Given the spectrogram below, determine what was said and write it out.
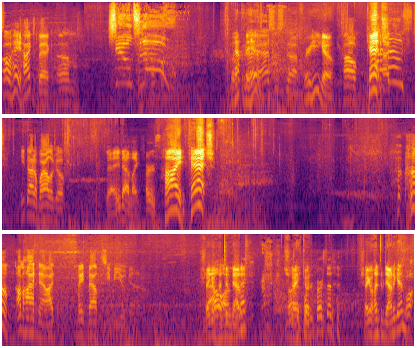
Oh, hey, Hyde's back. Um, Shields low! What happened to him? That's the stuff. Where'd he go? oh, Catch! Boost. he died a while ago. Yeah, he died like first. Hide! Catch! I'm hiding now. I made Val the CPU again. Should I go hunt him down? Medic, Should I go? important person. Should I go hunt him down again? Well,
